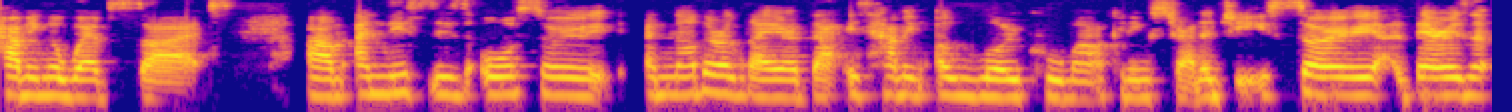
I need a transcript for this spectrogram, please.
having a website. Um, and this is also another layer of that is having a local marketing strategy. So there is a,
